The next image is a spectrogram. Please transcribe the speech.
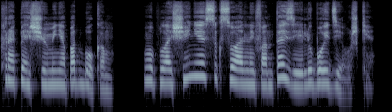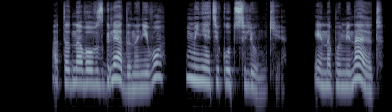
храпящий у меня под боком, воплощение сексуальной фантазии любой девушки. От одного взгляда на него у меня текут слюнки и напоминают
